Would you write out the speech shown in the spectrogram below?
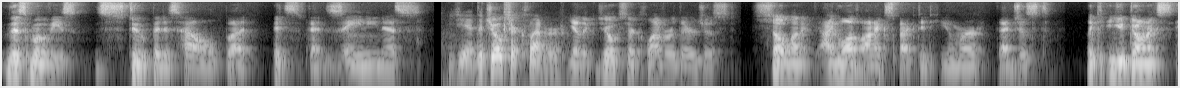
This movie's stupid as hell, but it's that zaniness. Yeah, the jokes are clever. Yeah, the jokes are clever. They're just so une- I love unexpected humor that just like you don't ex-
